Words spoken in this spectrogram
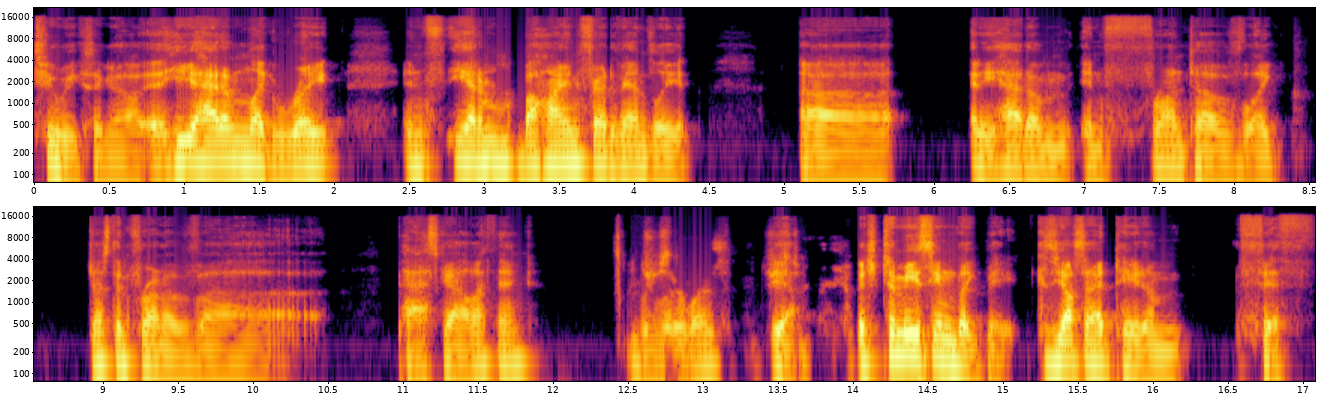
two weeks ago. He had him like right and he had him behind Fred VanVleet, uh, and he had him in front of like just in front of uh, Pascal, I think was what it was. Yeah, which to me seemed like bait because he also had Tatum fifth.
